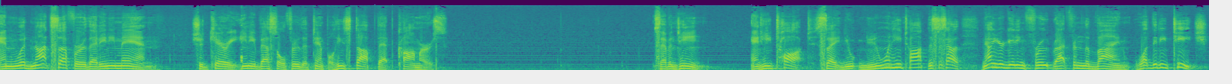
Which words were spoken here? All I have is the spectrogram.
And would not suffer that any man should carry any vessel through the temple. He stopped that commerce. 17. And he taught, saying, you, you know when he taught? This is how, now you're getting fruit right from the vine. What did he teach?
